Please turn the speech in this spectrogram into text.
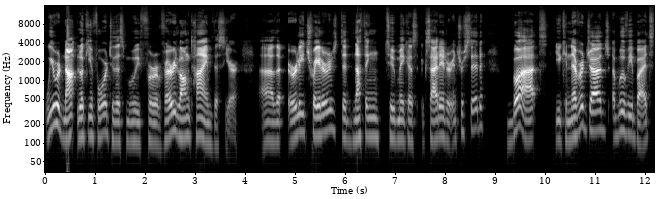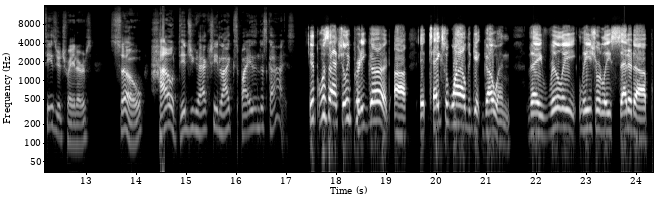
we were not looking forward to this movie for a very long time this year. Uh, the early trailers did nothing to make us excited or interested, but you can never judge a movie by its teaser trailers. So, how did you actually like Spies in Disguise? It was actually pretty good. Uh, it takes a while to get going. They really leisurely set it up,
